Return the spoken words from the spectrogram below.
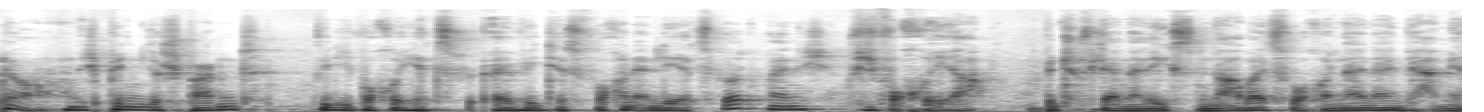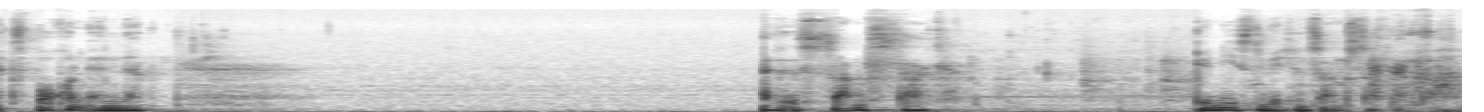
ja, ich bin gespannt, wie die Woche jetzt, äh, wie das Wochenende jetzt wird, meine ich. Wie Woche, ja. Bin schon wieder in der nächsten Arbeitswoche. Nein, nein, wir haben jetzt Wochenende. Ist Samstag. Genießen wir den Samstag einfach.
